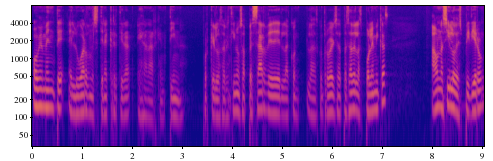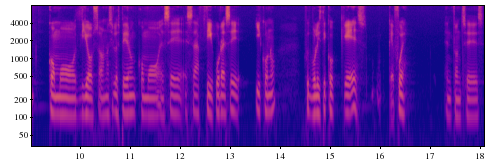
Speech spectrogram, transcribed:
obviamente el lugar donde se tenía que retirar era en Argentina, porque los argentinos, a pesar de la, las controversias, a pesar de las polémicas, aún así lo despidieron como Dios, aún así lo despidieron como ese, esa figura, ese ícono futbolístico que es, que fue. Entonces,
